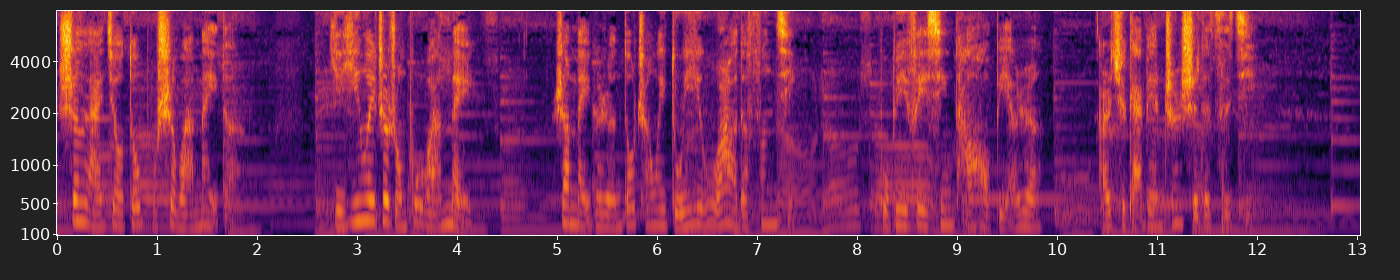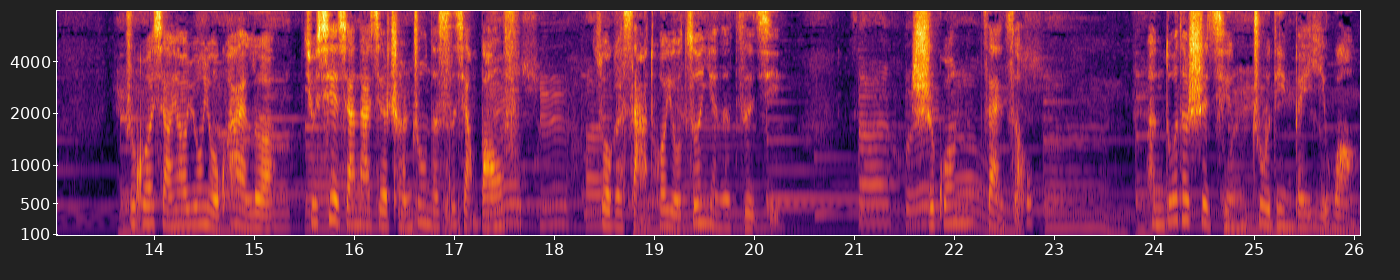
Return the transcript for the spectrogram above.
生来就都不是完美的，也因为这种不完美，让每个人都成为独一无二的风景，不必费心讨好别人，而去改变真实的自己。如果想要拥有快乐，就卸下那些沉重的思想包袱，做个洒脱有尊严的自己。时光在走。很多的事情注定被遗忘，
